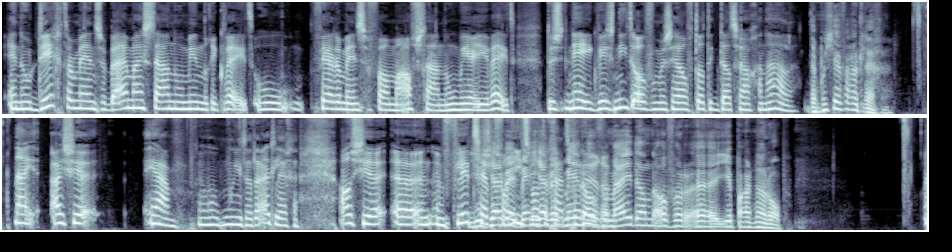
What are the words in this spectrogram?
En hoe dichter mensen bij mij staan, hoe minder ik weet. Hoe verder mensen van me afstaan, hoe meer je weet. Dus nee, ik wist niet over mezelf dat ik dat zou gaan halen. Dat moet je even uitleggen. Nou, als je ja, hoe moet je dat uitleggen? Als je uh, een, een flits dus hebt van weet, iets wat jij er gaat weet meer gebeuren. over mij dan over uh, je partner Rob?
